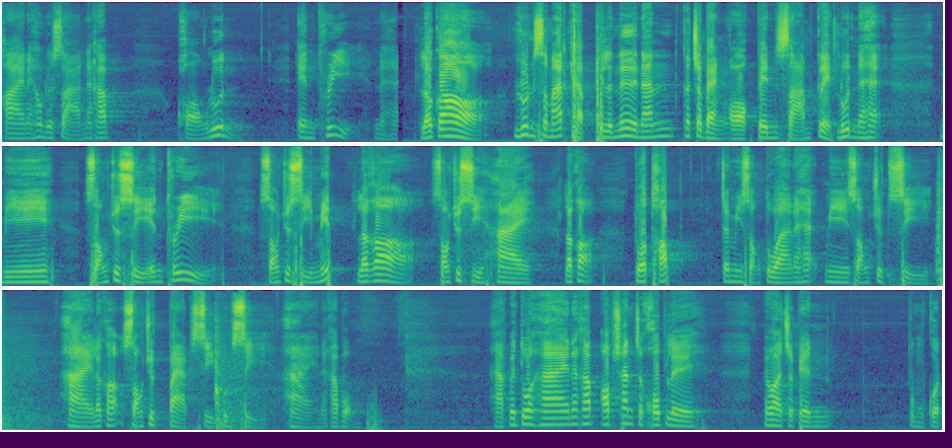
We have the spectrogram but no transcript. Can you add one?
ภายในห้องโดยสารนะครับ ของรุ่น Entry นะฮะ แล้วก็รุ่น Smart Cap p i l a n e r นั้นก็จะแบ่งออกเป็น 3 เกรดรุ่นนะฮะ มี 2.4 Entry 2.4 Mid แล้วก็ 2.4 High แล้วก็ตัวท็อปจะมี 2 ตัวนะฮะ มี 2.4 High แล้วก็ 2.8 4คูณ4 High นะครับผม หากเป็นตัว High นะครับ ออปชันจะครบเลย ไม่ว่าจะเป็นปุ่มกด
